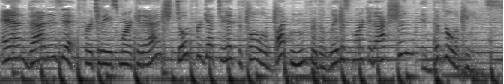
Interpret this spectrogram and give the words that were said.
And that is it for today's Market Edge. Don't forget to hit the follow button for the latest market action in the Philippines.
